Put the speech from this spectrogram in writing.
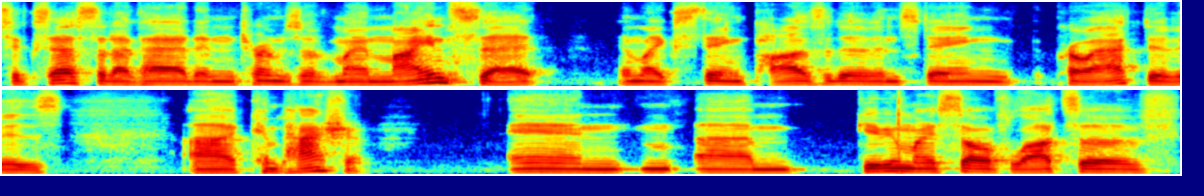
success that I've had in terms of my mindset and like staying positive and staying proactive is uh, compassion and um, giving myself lots of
